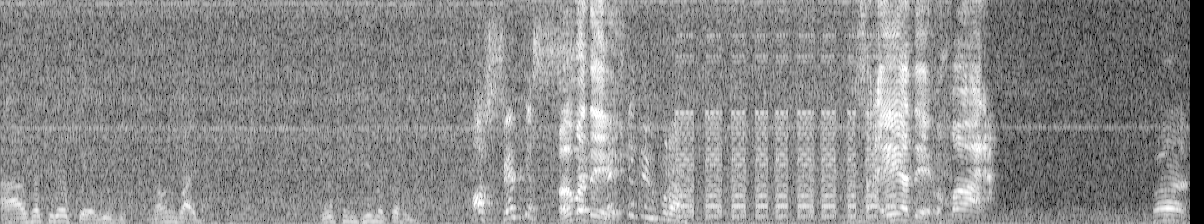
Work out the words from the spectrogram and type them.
Ah, eu já tirei o pé, viu? Não, não vai dar. Vou fingir meu caminho. Ó, 100 Vamos, Adê. 171 por hora. Isso aí, AD, vambora. Bora.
